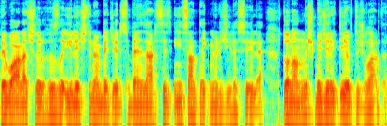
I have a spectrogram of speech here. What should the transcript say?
ve bu araçları hızla iyileştirme becerisi benzersiz insan teknolojisiyle donanmış becerikli yırtıcılardı.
